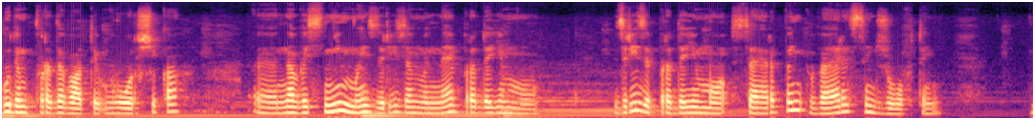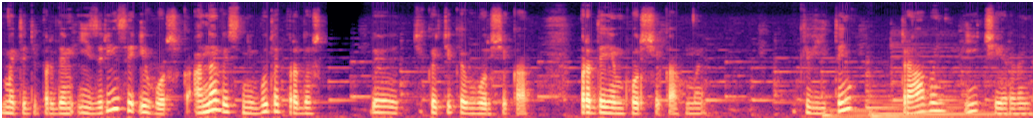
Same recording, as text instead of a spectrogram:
Будемо продавати в горщиках. Е, Навесні ми зрізами не продаємо. Зрізи продаємо серпень, вересень, жовтень. Ми тоді продаємо і зрізи, і горщика. А навесні буде продаж тільки-тільки в горщиках. Продаємо в горщиках ми квітень, травень і червень.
